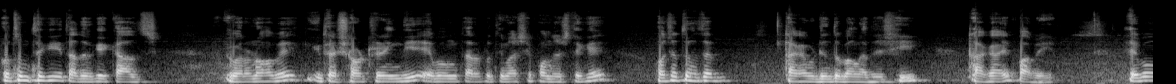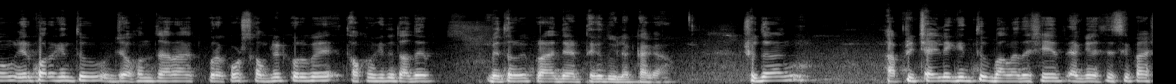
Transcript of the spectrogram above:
প্রথম থেকেই তাদেরকে কাজ করানো হবে। এটা শর্ট ট্রেনিং দিয়ে এবং তার প্রতি মাসে পঞ্চাশ থেকে পঁচাত্তর হাজার টাকা পর্যন্ত বাংলাদেশি টাকায় পাবে। এবং এরপরে কিন্তু যখন যারা পুরো কোর্স কমপ্লিট করবে, তখন কিন্তু তাদের বেতন হবে প্রায় দেড় থেকে দুই লাখ টাকা। সুতরাং আপনি চাইলে কিন্তু বাংলাদেশের একজন এসএসসি পাস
